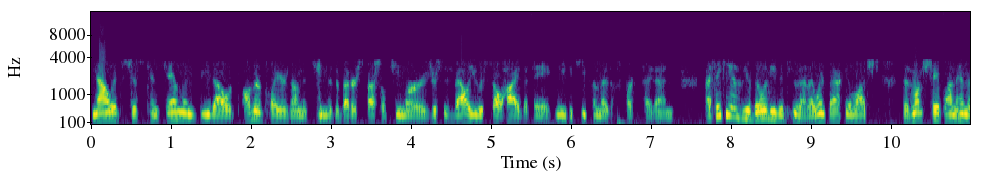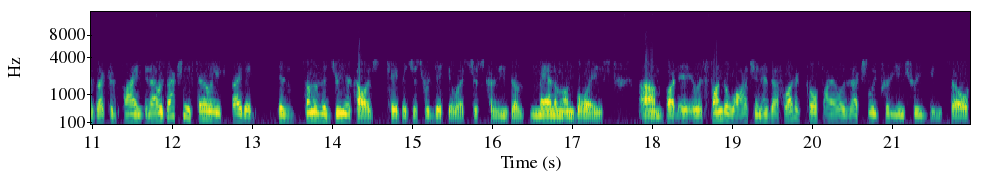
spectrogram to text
Now it's just can Sandland beat out other players on the team as a better special teamer, or just his value is so high that they need to keep him as a fourth tight end. I think he has the ability to do that. I went back and watched as much tape on him as I could find, and I was actually fairly excited. His some of his junior college tape is just ridiculous, just because he's a man among boys. Um, but it, was fun to watch, and his athletic profile is actually pretty intriguing. So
